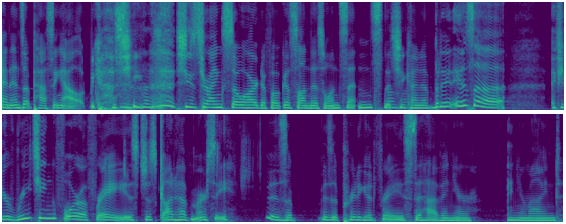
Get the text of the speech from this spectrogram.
and ends up passing out because she she's trying so hard to focus on this one sentence that uh-huh. she kind of. But it is a if you're reaching for a phrase, just God have mercy is a is a pretty good phrase to have in your in your mind.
